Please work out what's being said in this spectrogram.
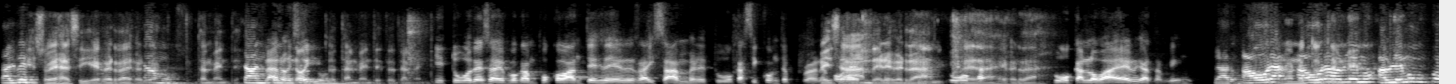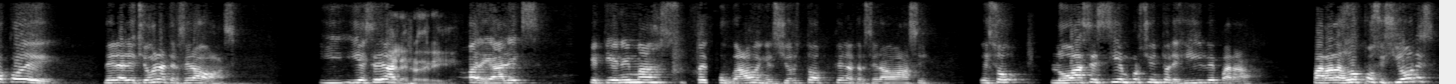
Tal vez Eso es así, es verdad, es verdad. Estamos. Totalmente. Claro, no, y-. Totalmente, totalmente. Y estuvo en esa época un poco antes de él, Ray Samber, estuvo casi contemporáneo Ray con él. Samber, es verdad, es Tuvo- verdad, es verdad. Estuvo Carlos Baerga también. Claro, ahora, No, no, ahora totalmente. hablemos, hablemos un poco de, de la elección en la tercera base. Y, y ese Alex Rodríguez. de Alex, que tiene más jugados en el shortstop que en la tercera base, eso lo hace 100% elegible para, para las dos posiciones,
